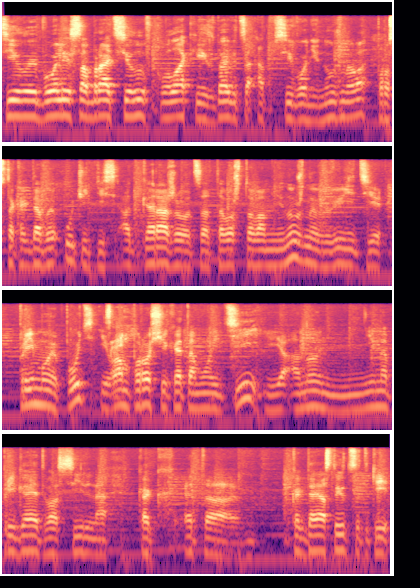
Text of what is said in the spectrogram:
силой воли собрать силу в кулак и избавиться от всего ненужного. Просто когда вы учитесь отгораживаться от того, что вам не нужно, вы видите прямой путь, и вам проще к этому идти, и оно не напрягает вас сильно, как это когда остаются такие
